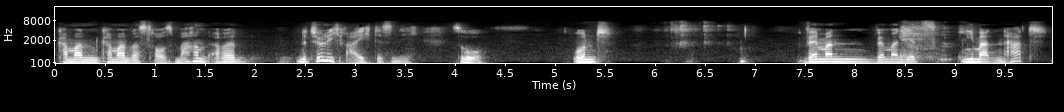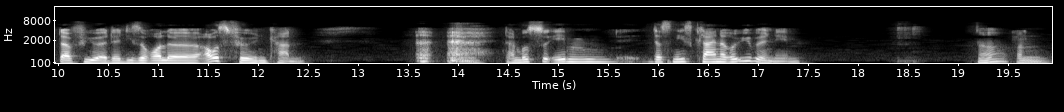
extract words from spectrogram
kann man, kann man was draus machen, aber natürlich reicht es nicht. So. Und wenn man, wenn man jetzt niemanden hat dafür, der diese Rolle ausfüllen kann, dann musst du eben das nächst kleinere Übel nehmen. Ja, und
